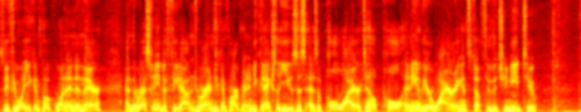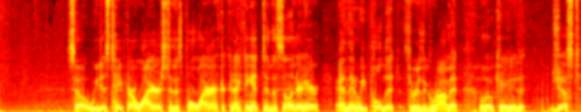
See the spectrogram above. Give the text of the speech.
So if you want, you can poke one end in there. And the rest we need to feed out into our engine compartment. And you can actually use this as a pull wire to help pull any of your wiring and stuff through that you need to. So we just taped our wires to this pull wire after connecting it to the cylinder here, and then we pulled it through the grommet located just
